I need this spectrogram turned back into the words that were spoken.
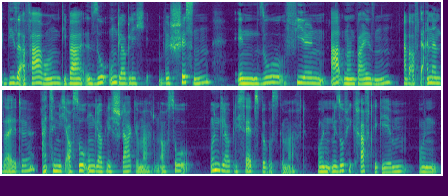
diese Erfahrung, die war so unglaublich beschissen in so vielen Arten und Weisen. Aber auf der anderen Seite hat sie mich auch so unglaublich stark gemacht und auch so unglaublich selbstbewusst gemacht und mir so viel Kraft gegeben und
